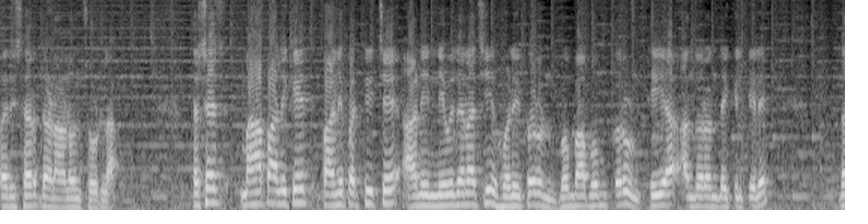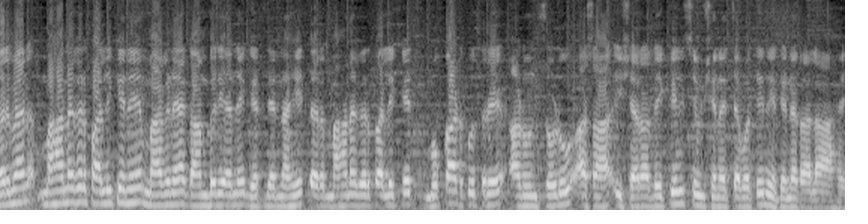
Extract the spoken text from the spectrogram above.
परिसर दणाणून सोडला. तसेच महापालिकेत पाणीपट्टीचे आणि निवेदनाची होळी करून बोंबाबोंब करून ठिय्या आंदोलन देखील केले. दरम्यान महानगरपालिकेने मागण्या गांभीर्याने घेतल्या नाही तर महानगरपालिकेत मोकाट कुत्रे आणून सोडू असा इशारा देखील शिवसेनेच्या वतीने देण्यात आला आहे.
